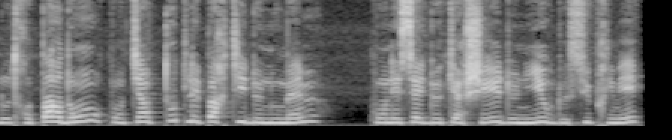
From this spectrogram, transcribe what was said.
notre part d'ombre contient toutes les parties de nous-mêmes qu'on essaye de cacher, de nier ou de supprimer,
